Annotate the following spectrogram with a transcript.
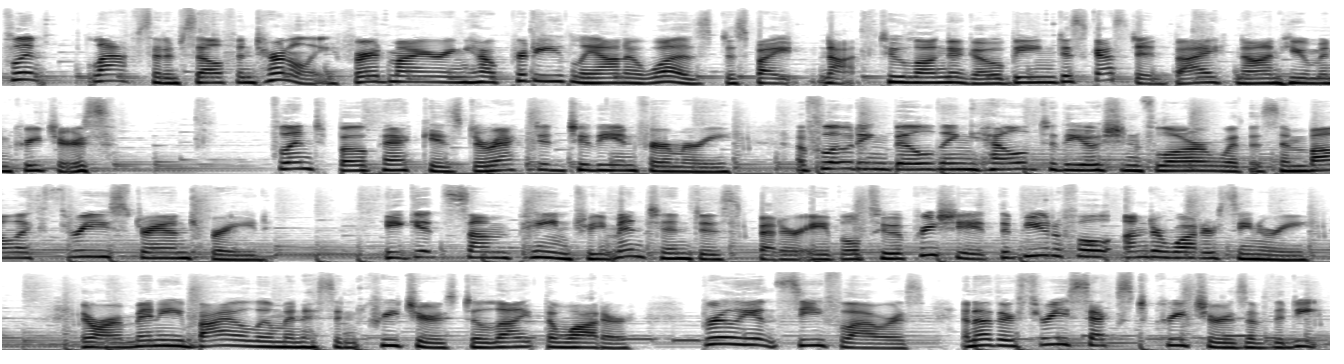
Flint laughs at himself internally for admiring how pretty Liana was despite not too long ago being disgusted by non human creatures. Flint Bopek is directed to the infirmary, a floating building held to the ocean floor with a symbolic three strand braid. He gets some pain treatment and is better able to appreciate the beautiful underwater scenery. There are many bioluminescent creatures to light the water, brilliant sea flowers, and other three sexed creatures of the deep.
